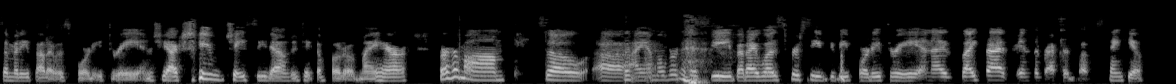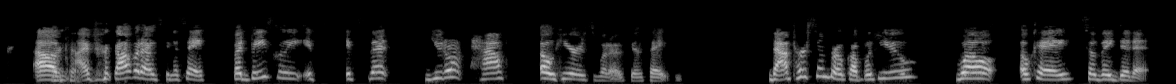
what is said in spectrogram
somebody thought I was 43 and she actually chased me down to take a photo of my hair for her mom. So, uh, I am over 50, but I was perceived to be 43 and I like that in the record books. Thank you. Um, okay. I forgot what I was going to say, but basically it's, it's that you don't have, oh, here's what I was going to say. That person broke up with you. Well, okay. So they did it.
